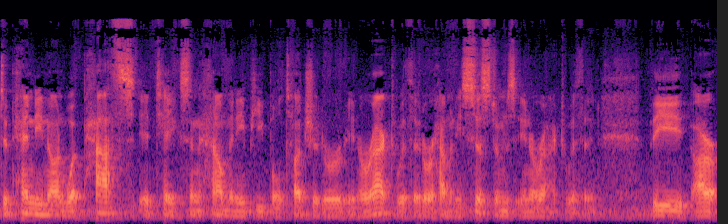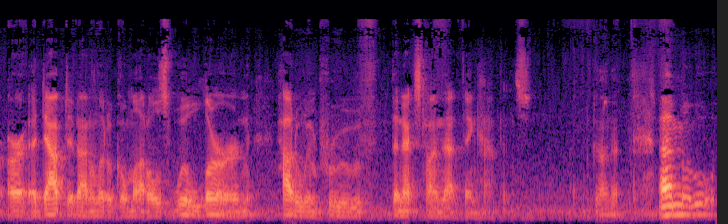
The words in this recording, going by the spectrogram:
depending on what paths it takes and how many people touch it or interact with it, or how many systems interact with it. The, our, our adaptive analytical models will learn how to improve the next time that thing happens. Got it. Um,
